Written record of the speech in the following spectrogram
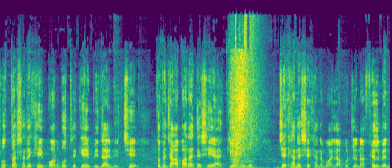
প্রত্যাশা রেখেই পর্ব থেকে বিদায় নিচ্ছে। তবে যাবার আগে সেই একই অনুরোধ, যেখানে সেখানে ময়লা আবর্জনা ফেলবেন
